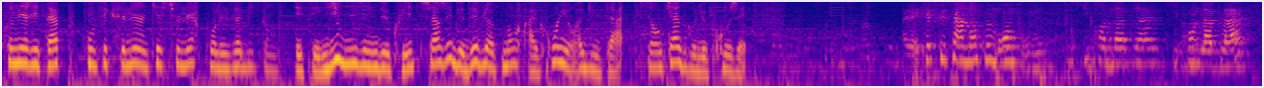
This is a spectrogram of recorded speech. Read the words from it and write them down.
Première étape, confectionner un questionnaire pour les habitants. Et c'est Ludivine Dequit, chargée de développement à Grand Lyon Habitat, qui encadre le projet. Qu'est-ce que c'est un encombrant pour vous? Tout ce qui prend de la place. Qui prend de la place.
